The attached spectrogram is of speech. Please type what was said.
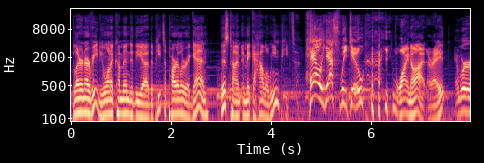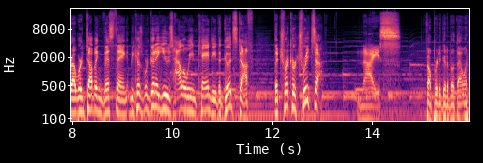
Blair and RV, do you want to come into the uh, the pizza parlor again this time and make a Halloween pizza?" Hell yes, we do. Why not? All right. and we're uh, we're dubbing this thing because we're gonna use Halloween candy, the good stuff, the trick or treatza. Nice. Felt pretty good about that one.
